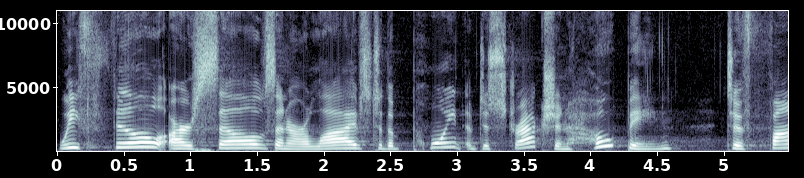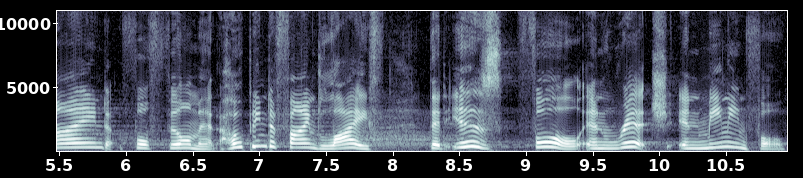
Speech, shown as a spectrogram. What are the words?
We fill ourselves and our lives to the point of distraction, hoping to find fulfillment, hoping to find life that is full and rich and meaningful.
